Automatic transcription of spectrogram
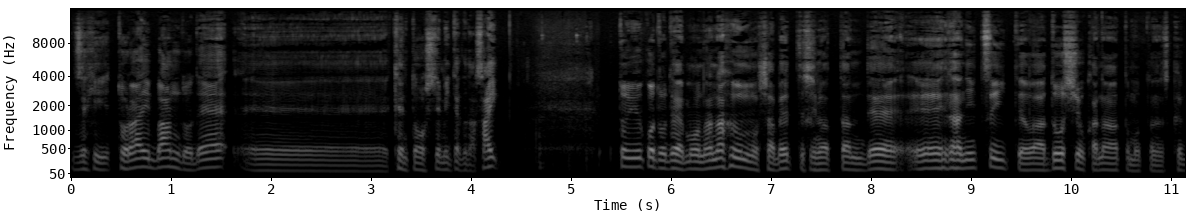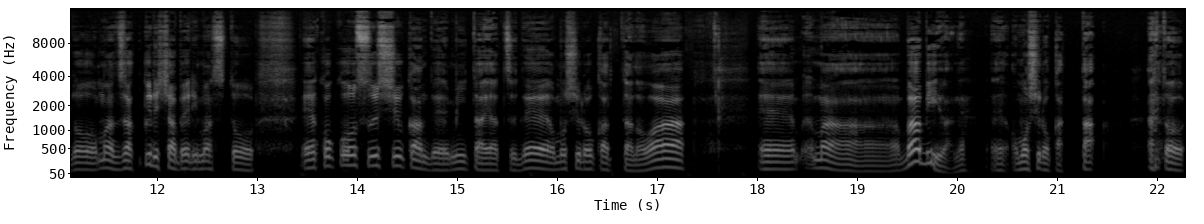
ぜひトライバンドで、え、検討してみてください。ということで、もう7分も喋ってしまったんで、映画についてはどうしようかなと思ったんですけど、まあ、ざっくり喋りますと、えー、ここ数週間で見たやつで面白かったのは、えー、まあ、バービーはね、えー、面白かった。あと、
